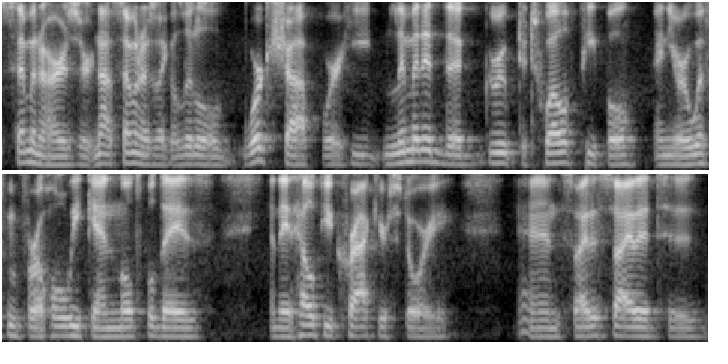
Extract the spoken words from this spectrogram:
seminars or not seminars, like a little workshop where he limited the group to 12 people, and you were with them for a whole weekend, multiple days, and they'd help you crack your story and so I decided to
